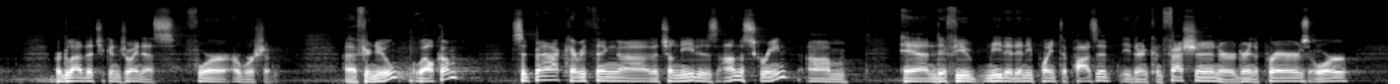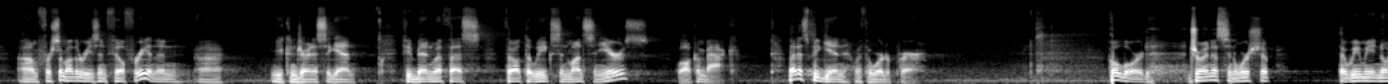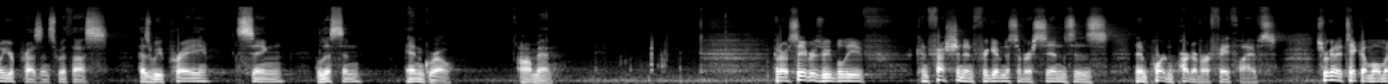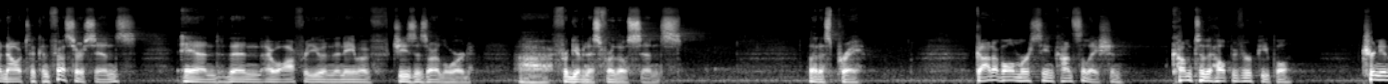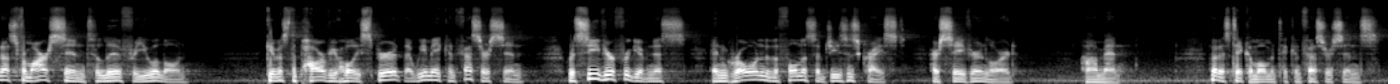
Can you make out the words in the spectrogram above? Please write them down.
We're glad that you can join us for our worship. Uh, if you're new, welcome. Sit back. Everything uh, that you'll need is on the screen. Um, and if you need at any point to pause it, either in confession or during the prayers or um, for some other reason, feel free and then uh, you can join us again. If you've been with us throughout the weeks and months and years, welcome back. Let us begin with a word of prayer. O Lord, join us in worship that we may know your presence with us as we pray, sing, listen, and grow. Amen. At our Saviour's, we believe confession and forgiveness of our sins is an important part of our faith lives. So we're going to take a moment now to confess our sins, and then I will offer you in the name of Jesus our Lord uh, forgiveness for those sins. Let us pray. God of all mercy and consolation, come to the help of your people, turning us from our sin to live for you alone. Give us the power of your Holy Spirit that we may confess our sin, receive your forgiveness, and grow into the fullness of Jesus Christ, our Savior and Lord. Amen. Let us take a moment to confess our sins.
